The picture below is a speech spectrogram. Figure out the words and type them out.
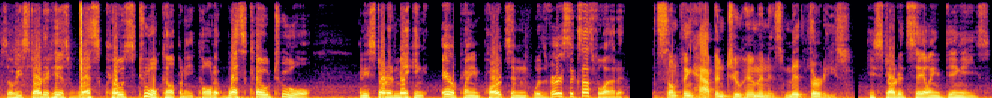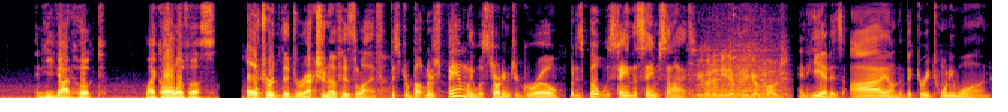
So he started his West Coast Tool Company, called it Westco Tool. And he started making airplane parts and was very successful at it. Something happened to him in his mid 30s. He started sailing dinghies, and he got hooked, like all of us altered the direction of his life. Mr. Butler's family was starting to grow, but his boat was staying the same size. You're gonna need a bigger boat. And he had his eye on the Victory 21,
